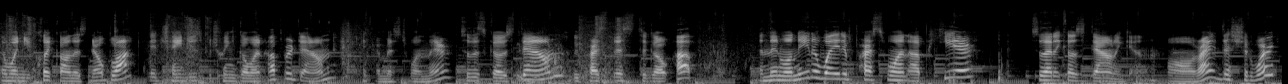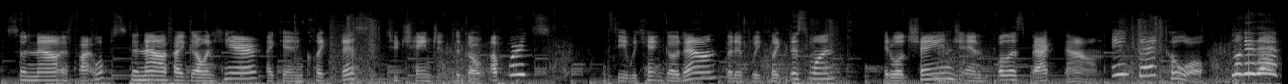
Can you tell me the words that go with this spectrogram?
and when you click on this note block, it changes between going up or down. I think I missed one there. So this goes down, we press this to go up, and then we'll need a way to press one up here so that it goes down again. All right, this should work. So now if I, whoops. So now if I go in here, I can click this to change it to go upwards. See, we can't go down, but if we click this one, it will change and pull us back down. Ain't that cool? Look at that!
